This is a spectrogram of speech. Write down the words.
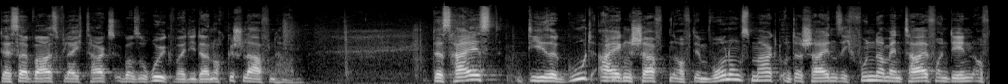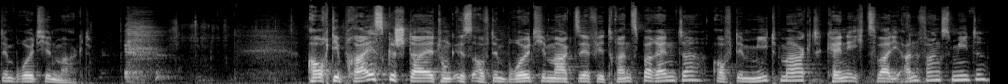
Deshalb war es vielleicht tagsüber so ruhig, weil die da noch geschlafen haben. Das heißt, diese Guteigenschaften auf dem Wohnungsmarkt unterscheiden sich fundamental von denen auf dem Brötchenmarkt. Auch die Preisgestaltung ist auf dem Brötchenmarkt sehr viel transparenter. Auf dem Mietmarkt kenne ich zwar die Anfangsmiete,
